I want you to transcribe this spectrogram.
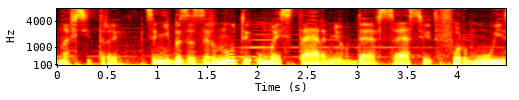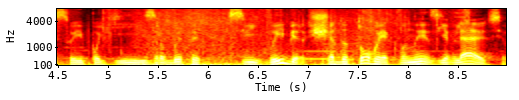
на всі три. Це ніби зазирнути у майстерню, де всесвіт формує свої події, зробити свій вибір ще до того, як вони з'являються.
